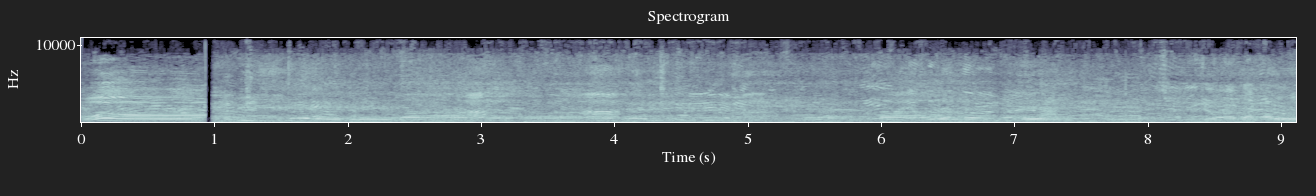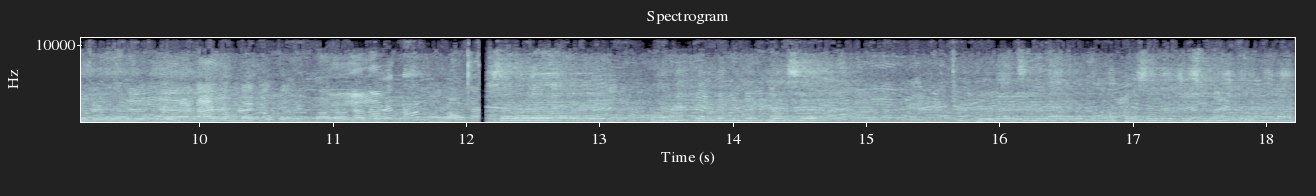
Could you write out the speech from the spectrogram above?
हो. सर्व भाविकांना विनंती असेल की तेवढ्याच चेहरा महाप्रसादाची सुरुवात होणार आहे.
